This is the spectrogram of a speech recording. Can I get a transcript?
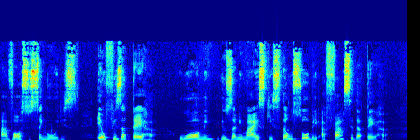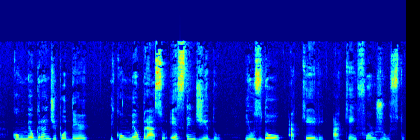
a vossos senhores: Eu fiz a terra, o homem e os animais que estão sobre a face da terra. Com o meu grande poder e com o meu braço estendido, e os dou àquele a quem for justo.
